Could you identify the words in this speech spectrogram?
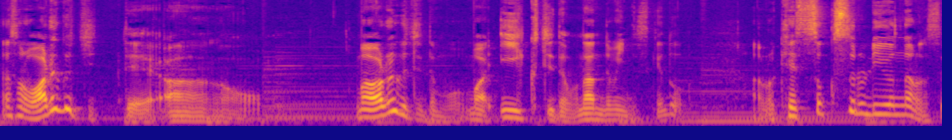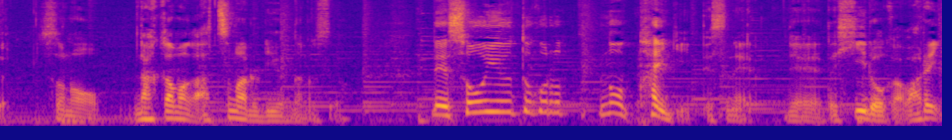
な。その悪口ってあのまあ悪口でも、まあ、いい口でも何でもいいんですけどあの結束する理由になるんですよ。その仲間が集まる理由になるんですよ。でそういうところの大義ですね、えー、ヒーローが悪い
